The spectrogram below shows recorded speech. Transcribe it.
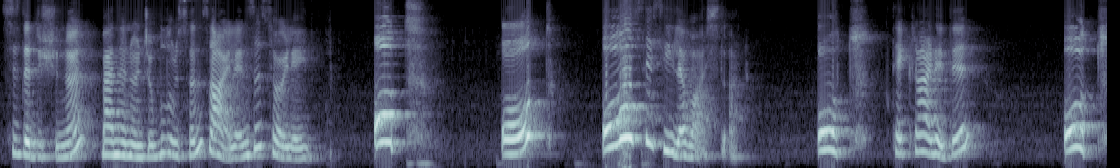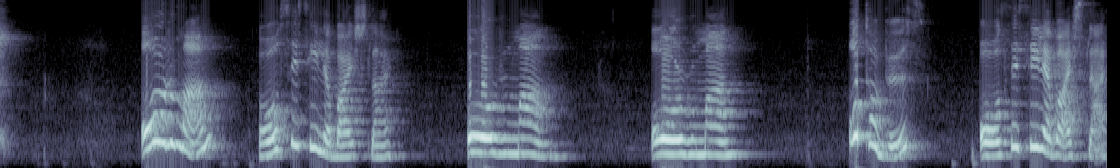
Siz de düşünün. Benden önce bulursanız ailenize söyleyin. Ot. Ot. O sesiyle başlar. Ot. Tekrar edin. Ot. Orman. O sesiyle başlar. Orman. Orman. Otobüs. O sesiyle başlar.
